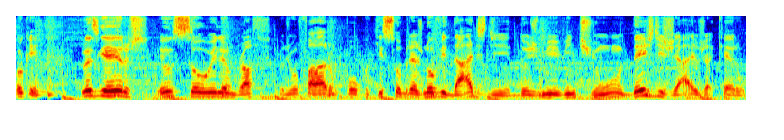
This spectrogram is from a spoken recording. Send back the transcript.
Ok, meus guerreiros, eu sou o William Roth. Hoje vou falar um pouco aqui sobre as novidades de 2021. Desde já eu já quero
